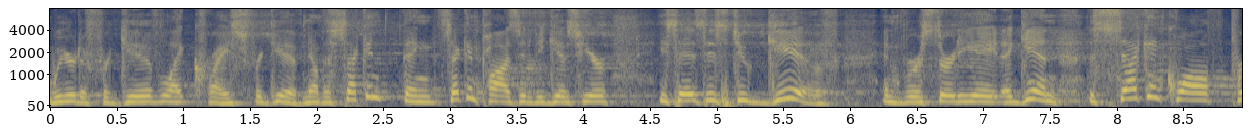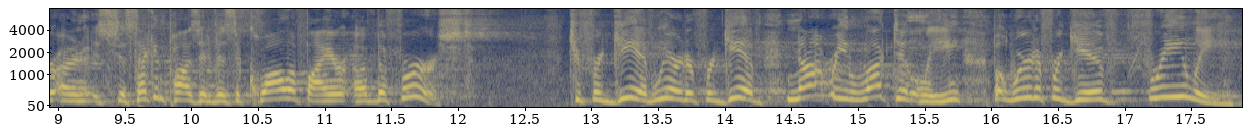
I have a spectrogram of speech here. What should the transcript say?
We are to forgive like Christ forgive. Now, the second thing, second positive he gives here, he says, is to give in verse 38. Again, the second, quali- uh, second positive is a qualifier of the first. To forgive, we are to forgive not reluctantly, but we're to forgive freely.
